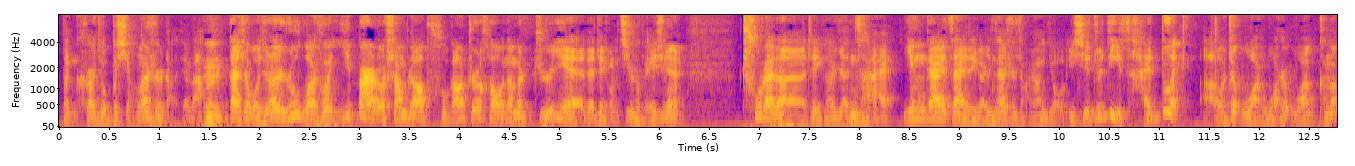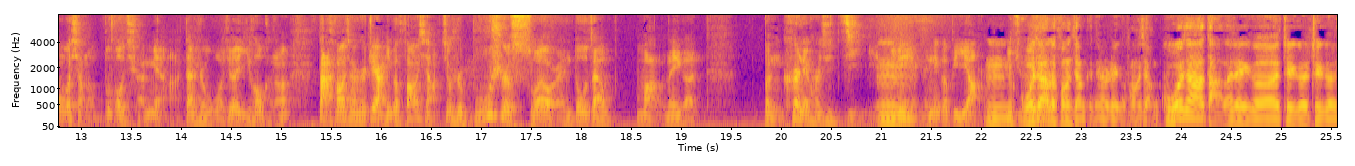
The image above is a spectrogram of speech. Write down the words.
本科就不行了似的，对吧？嗯。但是我觉得，如果说一半都上不了普高之后，那么职业的这种技术培训出来的这个人才，应该在这个人才市场上有一席之地才对啊！我这我我是我可能我想的不够全面啊，但是我觉得以后可能大方向是这样一个方向，就是不是所有人都在往那个。本科那块去挤，因为也没那个必要。嗯，国家的方向肯定是这个方向，国家打的这个这个这个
